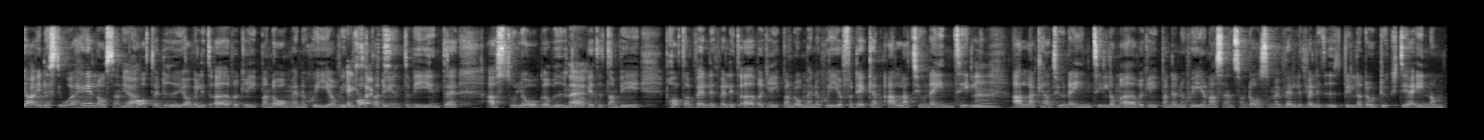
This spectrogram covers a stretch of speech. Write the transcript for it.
Ja, i det stora hela och sen Ja. pratar du och jag väldigt övergripande om energier. Vi Exakt. pratade ju inte, vi är ju inte astrologer överhuvudtaget utan vi pratar väldigt, väldigt övergripande om energier för det kan alla tuna in till. Mm. Alla kan tuna in till de övergripande energierna. Sen som de som är väldigt, väldigt utbildade och duktiga inom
